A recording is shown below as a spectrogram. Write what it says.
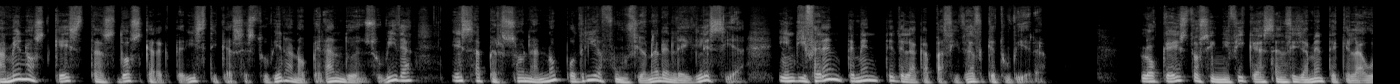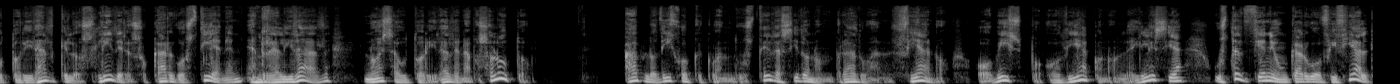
A menos que estas dos características estuvieran operando en su vida, esa persona no podría funcionar en la Iglesia, indiferentemente de la capacidad que tuviera. Lo que esto significa es sencillamente que la autoridad que los líderes o cargos tienen, en realidad, no es autoridad en absoluto. Pablo dijo que cuando usted ha sido nombrado anciano, obispo o diácono en la iglesia, usted tiene un cargo oficial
